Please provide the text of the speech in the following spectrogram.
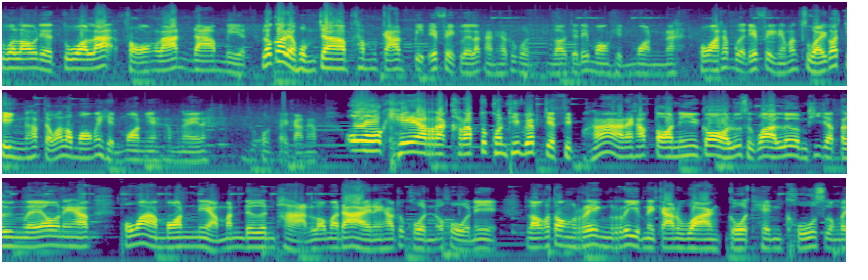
ตัวเราเนี่ยตัวละ 2 ล้านดาเมจแล้วก็เดี๋ยวผมจะทำการปิดเอฟเฟกต์เลยแล้วกันครับทุกคนเราจะได้มองเห็นมอนนะ เพราะว่าถ้าเปิดเอฟเฟกต์เนี่ยมันสวยก็จริงครับ แต่ว่าเรามองไม่เห็นมอนไงทำไงนะ ทุกคนไปกันครับ โอเคละครับทุกคนที่เว็บ 75 นะครับ ตอนนี้ก็รู้สึกว่าเริ่มที่จะตึงแล้วนะครับ เพราะว่ามอนเนี่ยมันเดินผ่านเรามาได้นะครับ ทุกคนโอ้โหนี่เราก็ต้องเร่งรีบในการวางโกเทนคูสลงไป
